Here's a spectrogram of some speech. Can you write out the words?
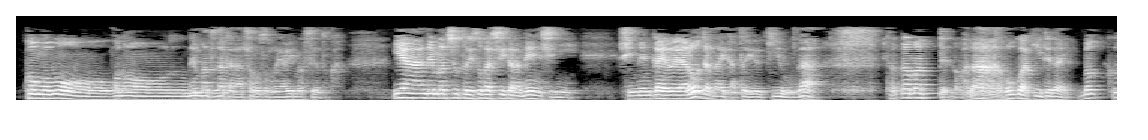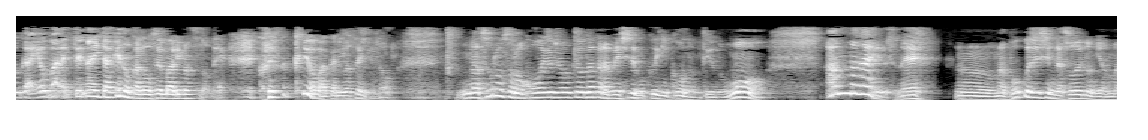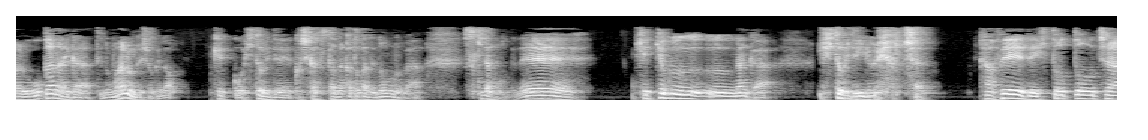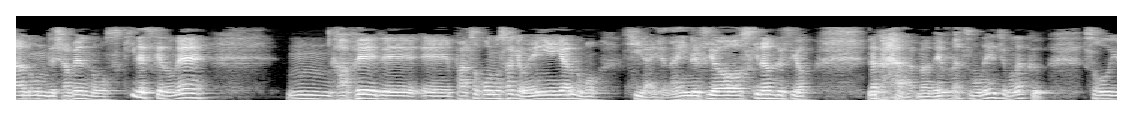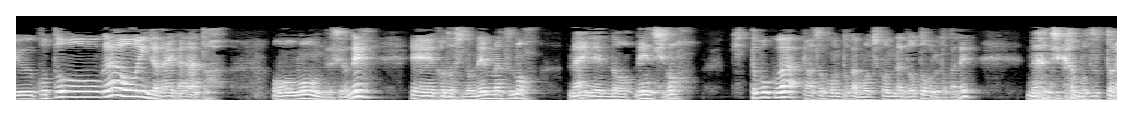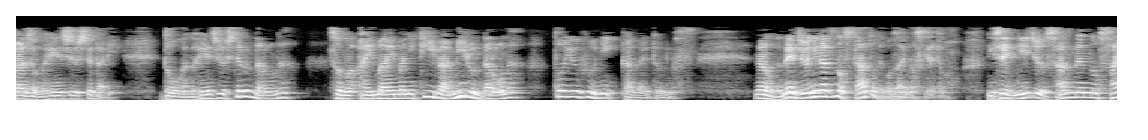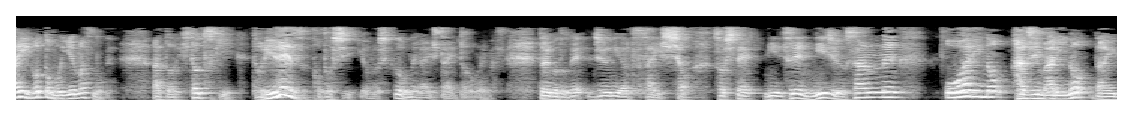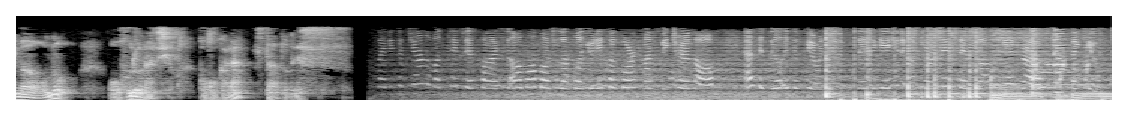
今後もう、この年末だからそろそろやりますよとか。いやー、年末ちょっと忙しいから年始に新年会をやろうじゃないかという機運が高まってんのかな僕は聞いてない。僕が呼ばれてないだけの可能性もありますので、こればっかりはわかりませんけど、まあそろそろこういう状況だから飯でも食いに行こうなんていうのも、あんまないですね。うん、まあ僕自身がそういうのにあんまり動かないからっていうのもあるんでしょうけど、結構一人で串カツ田中とかで飲むのが好きなもんでね。結局、なんか、一人でいろいろやっちゃう。カフェで人と茶飲んで喋るのも好きですけどね。うん、カフェで、えー、パソコンの作業延々やるのも嫌いじゃないんですよ。好きなんですよ。だから、まあ年末も年始もなく、そういうことが多いんじゃないかなと思うんですよね。えー、今年の年末も、来年の年始も、きっと僕はパソコンとか持ち込んだドトールとかで、何時間もずっとラジオの編集してたり、動画の編集してるんだろうな。その合間合間に TVer 見るんだろうな。というふうに考えております。なのでね、12月のスタートでございますけれども、2023年の最後とも言えますので、あと一月、とりあえず今年よろしくお願いしたいと思います。ということで、12月最初、そして2023年終わりの始まりの大魔王のお風呂ラジオ。ここからスタートです。All mobile telephone units on board must be turned off as it will interfere with the navigation and control systems of the aircraft. Thank you.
